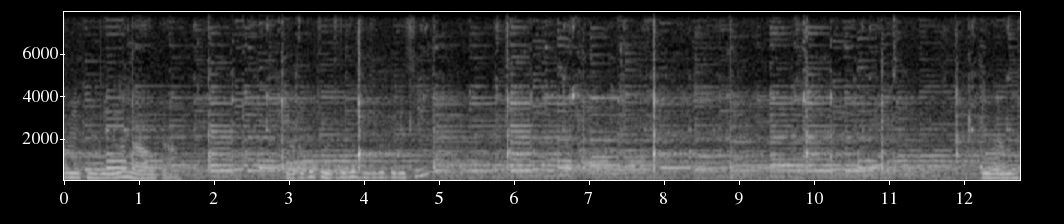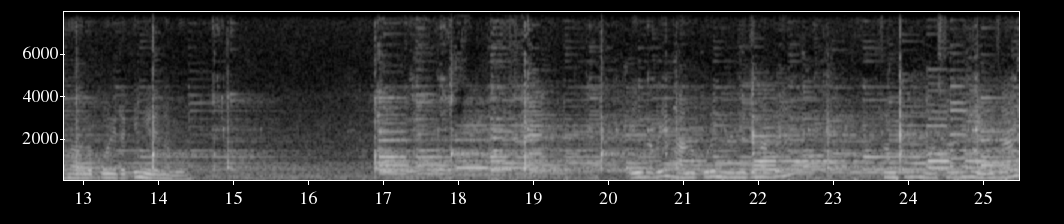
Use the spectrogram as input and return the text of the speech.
আমি এখানে দিয়ে দিলাম লাউটা। লাউটা খুব ছোটো ছোটো করে কেটেছি। এবার আমি ভালো করে এটাকে নেড়ে নেব। এইভাবেই ভালো করে নেড়ে নিতে হবে। সম্পূর্ণ মশলা যেন লেগে যায়।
